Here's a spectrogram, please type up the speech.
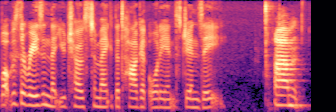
what was the reason that you chose to make the target audience Gen Z? Um,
